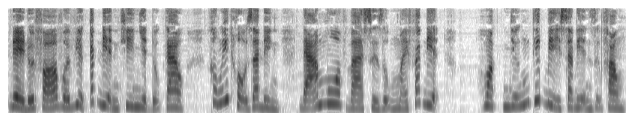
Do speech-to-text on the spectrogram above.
Để đối phó với việc cắt điện khi nhiệt độ cao, không ít hộ gia đình đã mua và sử dụng máy phát điện hoặc những thiết bị sạc điện dự phòng.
